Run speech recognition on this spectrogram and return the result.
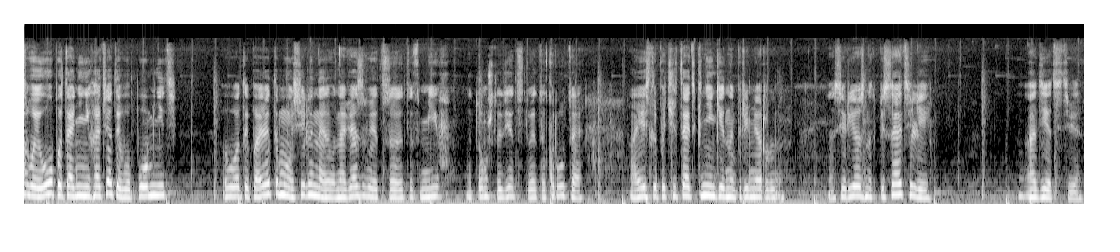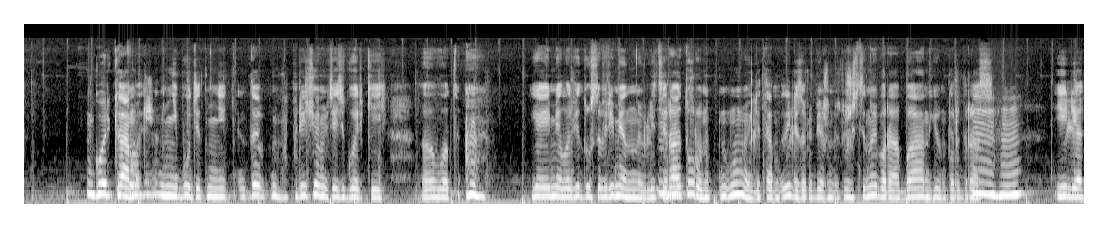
свой опыт, они не хотят его помнить. Вот, и поэтому усиленно навязывается этот миф о том, что детство это круто. А если почитать книги, например, серьезных писателей о детстве, Горький там тот же. не будет ни... Да, при чем здесь Горький? Э, Вот. Я имела в виду современную литературу, ну, ну, или там, или зарубежную, жестяной барабан, Юнтерграсс, Мгм. или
